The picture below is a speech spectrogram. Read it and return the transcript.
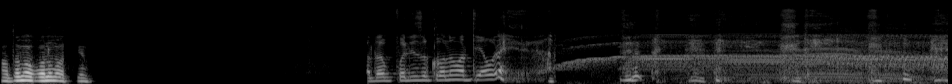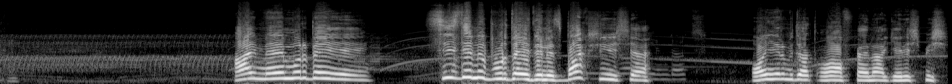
Adama konum atıyorum. Adam polise konum atıyor buraya. Ay memur bey. Siz de mi buradaydınız? Bak şu işe. 24. 10-24. Of fena gelişmiş.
